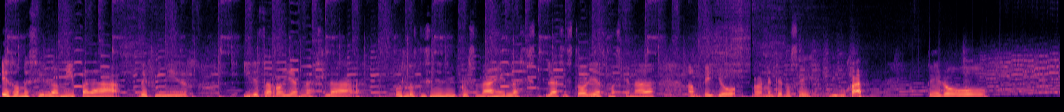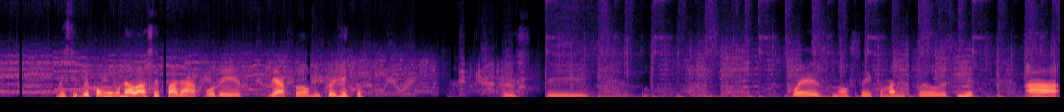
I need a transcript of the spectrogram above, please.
eso me sirve a mí para definir y desarrollar las, pues, los diseños de mi personaje, las, las historias más que nada, aunque yo realmente no sé dibujar, pero me sirve como una base para poder crear todo mi proyecto. Este, pues no sé qué más les puedo decir. Ah,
